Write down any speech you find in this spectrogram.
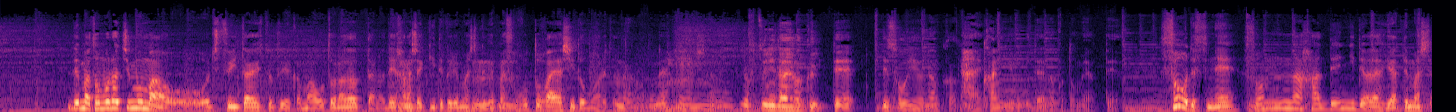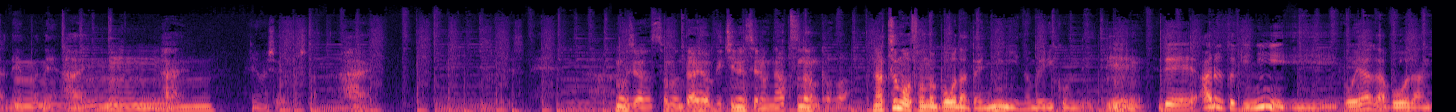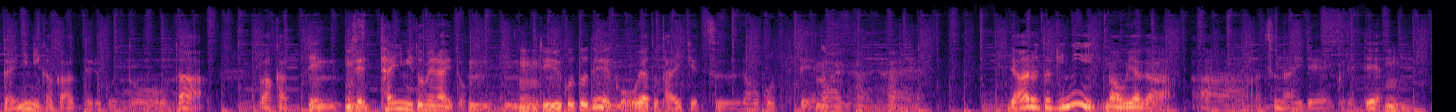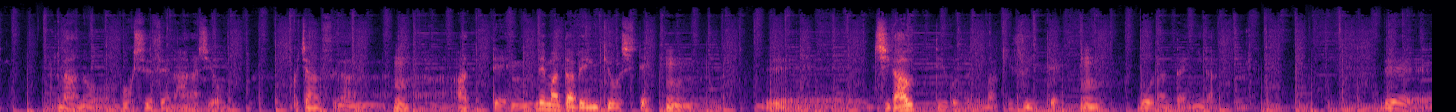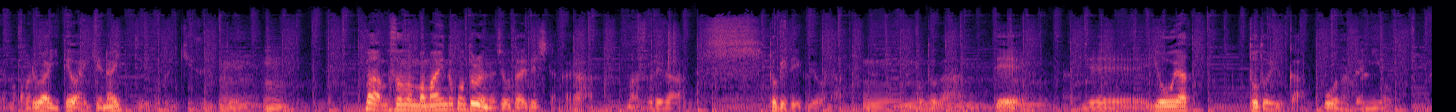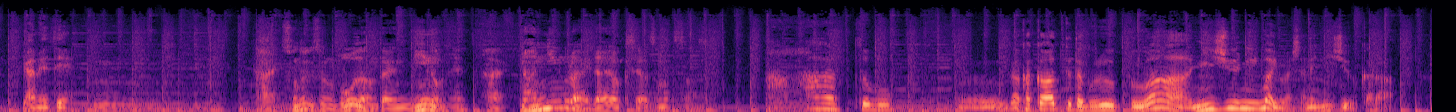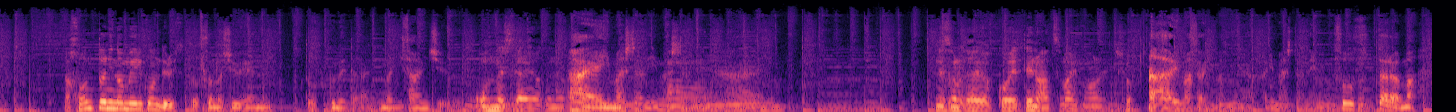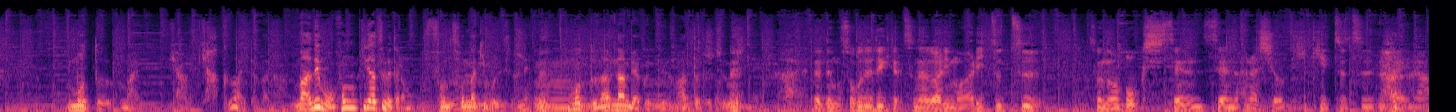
でまあ、友達もまあ落ち着いた人というか、まあ、大人だったのでうん。話は聞いてくれましたけど、うんやっぱり相当怪しいと思われてたなるほどね、普通に大学行ってでそういうなんかはい。勧誘みたいなこともやって、そうですね、そんな派手にではなくやってましたねやっぱね、うん。はい、はい。りましたやりました。はい。そうですね。もうじゃあその大学1年生の夏なんかは？夏もその某団体2にのめり込んでいて、うん。である時に親が某団体2に関わっていることが分かって、うん。絶対に認めないと、うん。うん。っていうことで、うん。こう親と対決が起こって、はいはいはいである時に、まあ、親がつないでくれて、うん。まあ、あの牧師先生の話を聞くチャンスがうん。あって、うん。でまた勉強して、うん。えー違うっていうことにまあ気づいてうん。某団体2が。で、まあ、これはいてはいけないっていうことに気づいて、うん。うん。まあそのまあマインドコントロールの状態でしたから、まあ、それが解けていくようなうん。ことがあってでようやっとというか某団体2をやめてうん。はい、その時その某団体2のねはい、何人ぐらい大学生集まってたんですか？あと僕が関わってたグループは20人はいましたね。20から。あ本当にのめり込んでる人とその周辺と含めたら、まあ、2 3 0同じ大学なのはいいましたねいましたね、でその大学越えての集まりもあるでしょ？あありますあります、うん。ありましたね、うん。そうしたらまあもっと、まあ、100, 100はいたかな。まあでも本気で集めたらそそんな規模ですよね、うん。うんもっと何何百っていうのもあったでしょうしね、はい。ででもそこでできたつながりもありつつその牧師先生の話を聞きつつみたいな、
